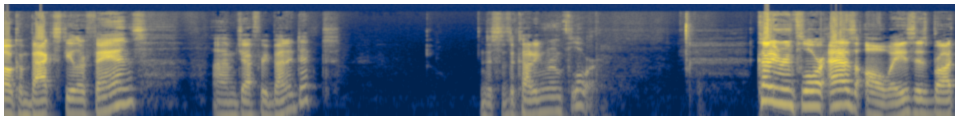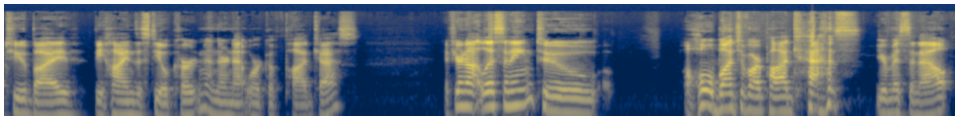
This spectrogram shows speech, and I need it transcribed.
Welcome back, Steeler fans. I'm Geoffrey Benedict. This is the cutting room floor. Cutting room floor, as always, is brought to you by Behind the Steel Curtain and their network of podcasts. If you're not listening to a whole bunch of our podcasts, you're missing out.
